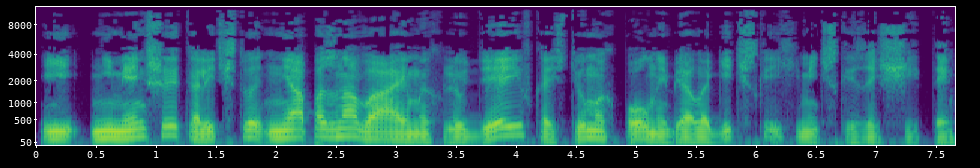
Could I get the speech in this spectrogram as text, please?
и не меньшее количество неопознаваемых людей в костюмах полной биологической и химической защиты.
